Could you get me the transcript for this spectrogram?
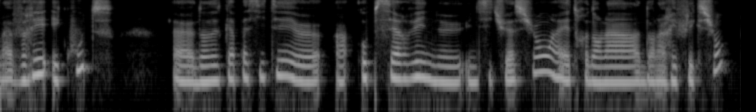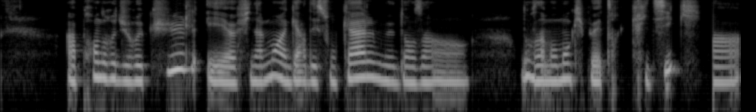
la vraie écoute, dans notre capacité à observer une, situation, à être dans la, dans la réflexion, à prendre du recul et finalement à garder son calme dans un, dans un moment qui peut être critique, à,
